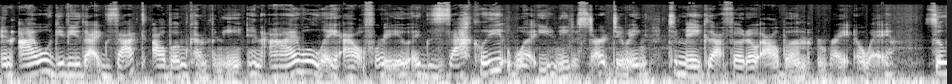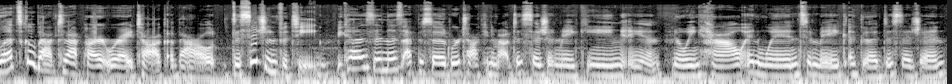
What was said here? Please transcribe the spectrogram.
And I will give you that exact album company and I will lay out for you exactly what you need to start doing to make that photo album right away. So let's go back to that part where I talk about decision fatigue because in this episode we're talking about decision making and knowing how and when to make a good decision.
